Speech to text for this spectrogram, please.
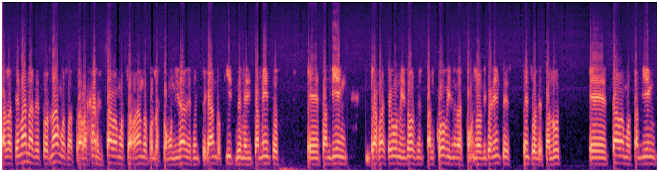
a la semana retornamos a trabajar, estábamos trabajando por las comunidades, entregando kits de medicamentos, eh, también de la fase 1 y 2 del tal COVID en, los diferentes centros de salud. Eh, estábamos también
